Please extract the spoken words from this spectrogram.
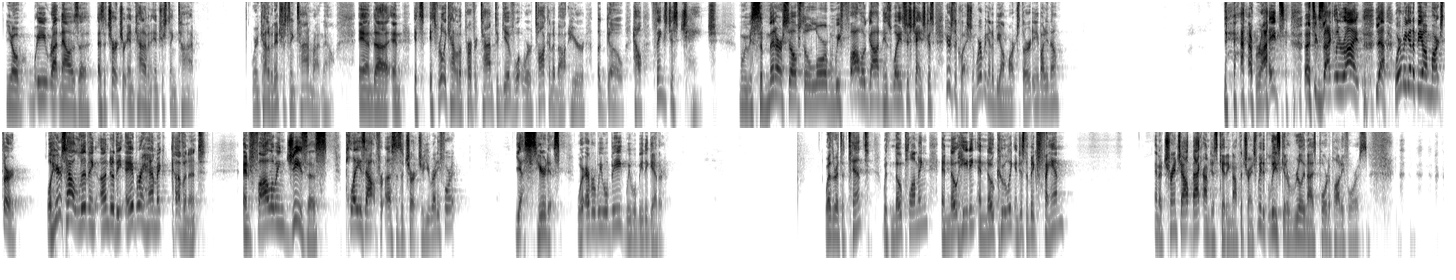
You know, we right now as a, as a church are in kind of an interesting time. We're in kind of an interesting time right now. And, uh, and it's, it's really kind of the perfect time to give what we're talking about here a go, how things just change. When we submit ourselves to the Lord, when we follow God in His way, it's just changed. Because here's the question where are we going to be on March 3rd? Anybody know? right? That's exactly right. Yeah, where are we going to be on March 3rd? Well, here's how living under the Abrahamic covenant and following Jesus plays out for us as a church. Are you ready for it? Yes, here it is. Wherever we will be, we will be together. Whether it's a tent with no plumbing and no heating and no cooling and just a big fan and a trench out back, I'm just kidding, not the trench. We'd at least get a really nice porta potty for us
